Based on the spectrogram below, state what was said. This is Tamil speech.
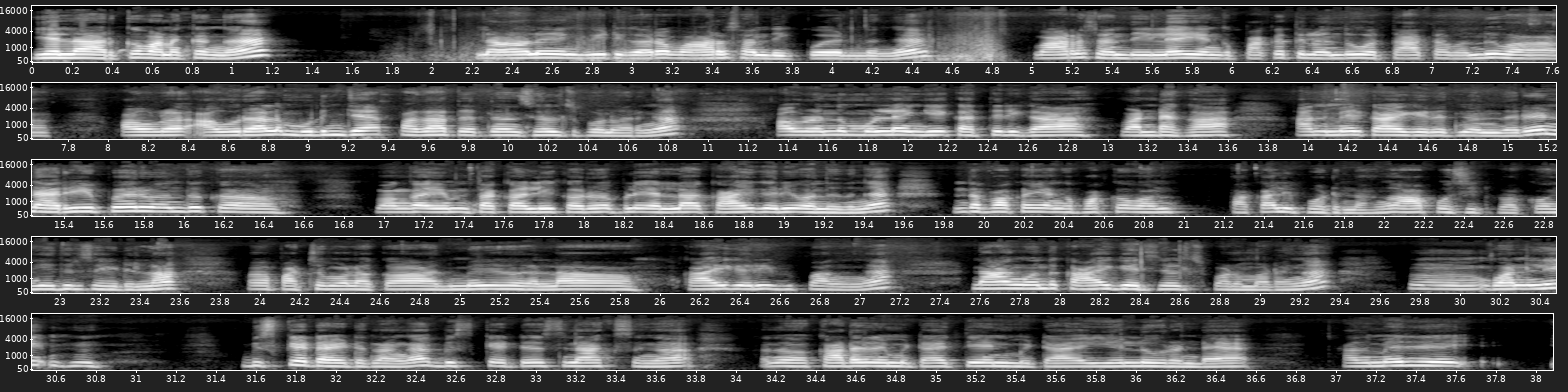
எல்லாருக்கும் வணக்கங்க. நானும் எங்கள் வீட்டுக்காரரும் வார சந்தைக்கு போயிருந்தேங்க. வார சந்தையில் எங்கள் பக்கத்தில் வந்து ஒரு தாத்தா வந்து வா அவங்க அவரால் முடிஞ்ச பதார்த்தத்தை சேல்ஸ் பண்ணுவாருங்க. அவர் வந்து முள்ளங்கி கத்திரிக்காய் வெண்டைக்காய் அந்தமாரி காய்கறி எடுத்துன்னு வந்தார். நிறைய பேர் வந்து க வெங்காயம் தக்காளி கருவேப்பிலை எல்லா காய்கறியும் வந்ததுங்க. இந்த பக்கம் எங்கள் பக்கம் வந்து தக்காளி போட்டிருந்தாங்க. ஆப்போசிட் பக்கம் எதிர் சைடெல்லாம் பச்சை மிளகா அதுமாரி எல்லா காய்கறியும் விற்பாங்கங்க நாங்கள் வந்து காய்கறி சேல்ஸ் பண்ண மாட்டோங்க. ஒன்லி பிஸ்கெட் ஐட்டம் தாங்க. பிஸ்கெட்டு ஸ்நாக்ஸுங்க அந்த கடலை மிட்டாய் தேன் மிட்டாய் எள்ளு உருண்டை அதுமாரி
